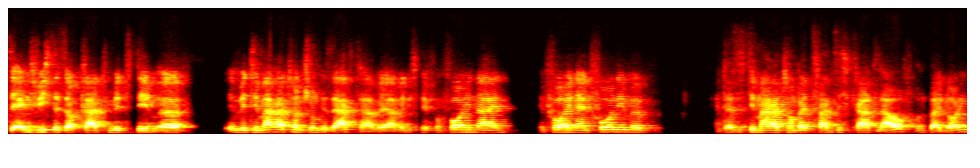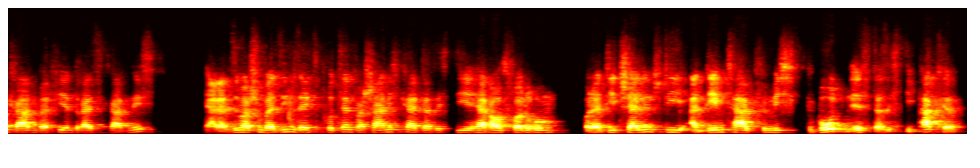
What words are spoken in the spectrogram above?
so ähnlich wie ich das auch gerade mit dem äh, mit dem Marathon schon gesagt habe. Ja, wenn ich mir von vorhinein im Vorhinein vornehme, dass ich den Marathon bei 20 Grad laufe und bei 9 Grad und bei 34 Grad nicht, ja, dann sind wir schon bei 67 Prozent Wahrscheinlichkeit, dass ich die Herausforderung oder die Challenge, die an dem Tag für mich geboten ist, dass ich die packe.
